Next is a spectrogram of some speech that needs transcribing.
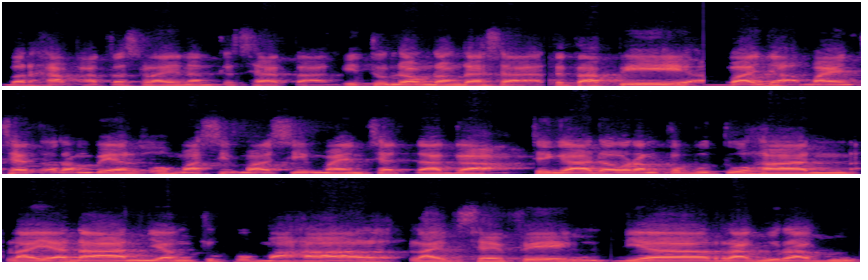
berhak atas layanan kesehatan. Itu undang-undang dasar. Tetapi banyak mindset orang BLU masih masih mindset dagang. Sehingga ada orang kebutuhan layanan yang cukup mahal life saving dia ragu-ragu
